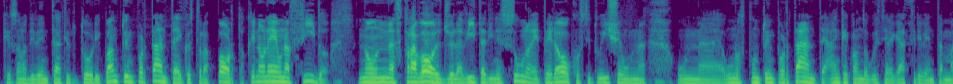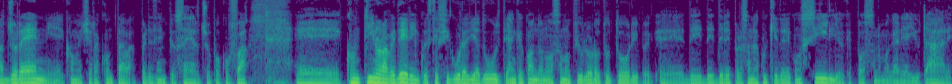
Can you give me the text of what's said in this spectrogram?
che sono diventati tutori, quanto importante è questo rapporto, che non è un affido, non stravolge la vita di nessuno e però costituisce un, un, uno spunto importante anche quando questi ragazzi diventano maggiorenni e come ci raccontava per esempio Sergio poco fa, eh, continuano a vedere in queste figure di adulti, anche quando non sono più loro tutori, eh, de, de, delle persone a cui chiedere consiglio, che possono possono magari aiutare,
